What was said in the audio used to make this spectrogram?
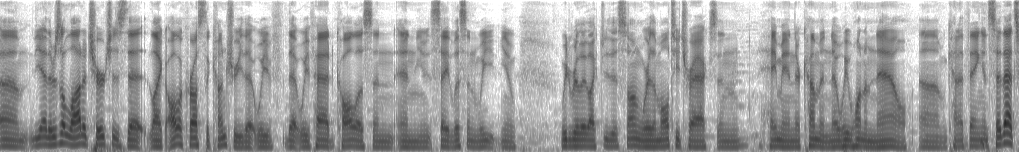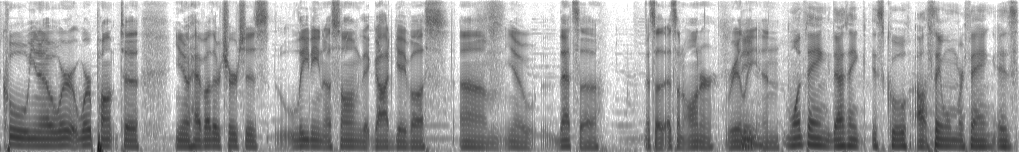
Um, yeah. There's a lot of churches that, like, all across the country that we've that we've had call us and and you say, listen, we you know, we'd really like to do this song. We're the multi tracks, and hey, man, they're coming. No, we want them now, um, kind of thing. And so that's cool. You know, we're we're pumped to, you know, have other churches leading a song that God gave us. Um, you know, that's a that's a that's an honor, really. Dude, And one thing that I think is cool, I'll say one more thing is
